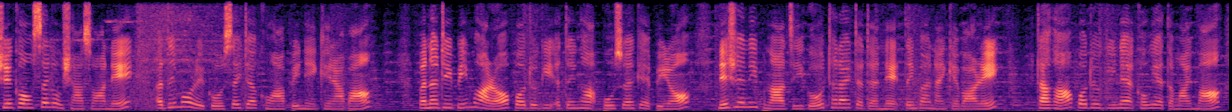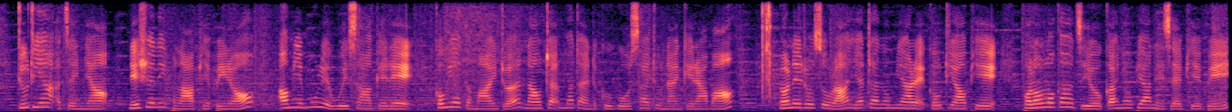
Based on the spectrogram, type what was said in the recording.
ရှင်ခုန်စိတ်လှရှားစွာနဲ့အသင်းမော်တွေကိုစိတ်တက်ခွန်အားပေးနေခဲ့တာပါပန်နတီပြီးမှတော့ပေါ်တူဂီအသင်းကပိုးဆွဲခဲ့ပြီးတော့ Nation League ဖလားကြီးကိုထထိုက်တက်တက်နဲ့သိမ်းပိုက်နိုင်ခဲ့ပါတယ်။ဒါကပေါ်တူဂီနဲ့ခုံးရဲ့သမိုင်းမှာဒုတိယအကြိမ်မြောက် Nation League ဖလားဖြစ်ပြီးတော့အောင်မြင်မှုတွေဝေစားခဲ့တဲ့ခုံးရဲ့သမိုင်းအတွက်နောက်ထပ်အမှတ်တိုင်တစ်ခုကိုစိုက်ထူနိုင်ခဲ့တာပါ ရိုနေဒိုဆိုတာရက်တက်လို့မရတဲ့ဂုတ်တယောက်ဖြစ်ဘလုံးလောကကြီးကိုကိုင်းနှုတ်ပြနေစေဖြစ်ပြီး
